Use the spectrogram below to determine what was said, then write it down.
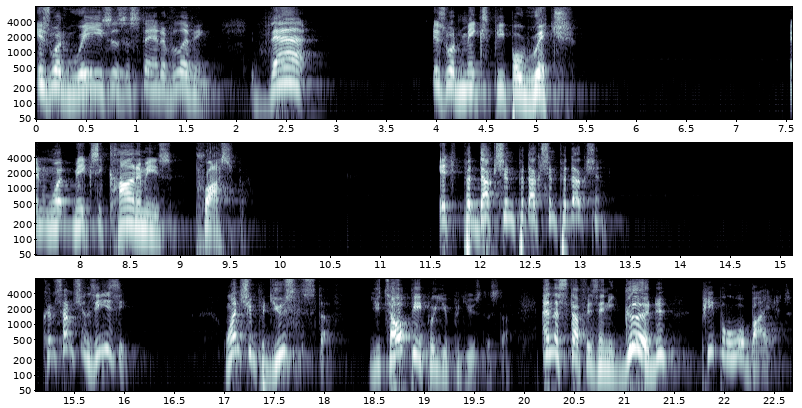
is what raises the standard of living. That is what makes people rich and what makes economies prosper. It's production, production, production. Consumption's easy. Once you produce the stuff, you tell people you produce the stuff, and the stuff is any good, people will buy it.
